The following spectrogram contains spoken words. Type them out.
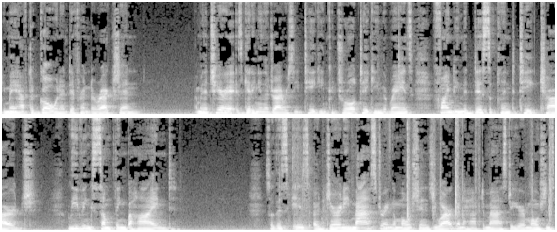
you may have to go in a different direction. I mean, the chariot is getting in the driver's seat, taking control, taking the reins, finding the discipline to take charge, leaving something behind. So this is a journey, mastering emotions. You are going to have to master your emotions,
